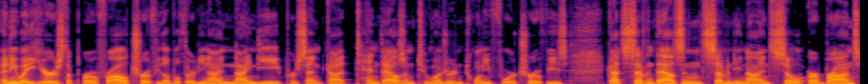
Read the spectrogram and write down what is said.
Anyway, here's the profile. Trophy level 39, 98%. Got 10,224 trophies. Got 7,079 silver or bronze,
